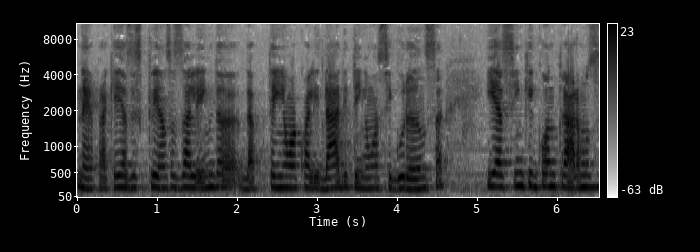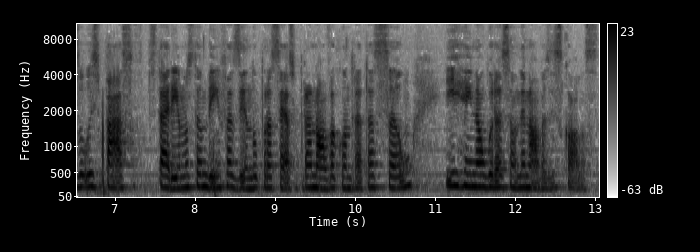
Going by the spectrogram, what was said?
né, para que as crianças além da, da tenham a qualidade, tenham a segurança e assim que encontrarmos o espaço estaremos também fazendo o processo para nova contratação e reinauguração de novas escolas.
